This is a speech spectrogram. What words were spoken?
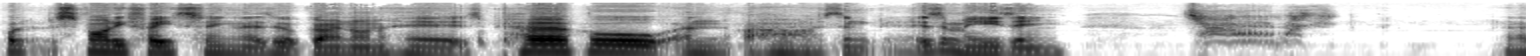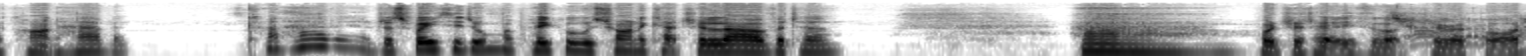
what smiley face thing that's got going on here. It's purple and oh, it's it's amazing. And I can't have it. Can't have it. I just wasted all my Pokeballs trying to catch a Larvitar. Ah, which I totally forgot to record.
